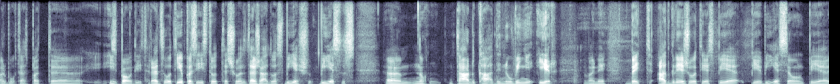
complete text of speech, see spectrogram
varbūt tās pat uh, izbaudīt, redzot, iepazīstot šos dažādos viešu, viesus, um, nu, tādu, kādi, nu, viņi ir, vai ne? Bet atgriežoties pie, pie viesa un pie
